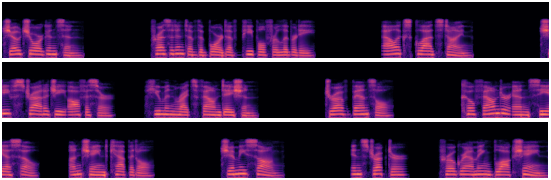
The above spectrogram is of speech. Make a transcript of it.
Jo Jorgensen. President of the Board of People for Liberty. Alex Gladstein. Chief Strategy Officer, Human Rights Foundation. Dhruv Bansal. Co-founder and CSO, Unchained Capital. Jimmy Song. Instructor, Programming Blockchain.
